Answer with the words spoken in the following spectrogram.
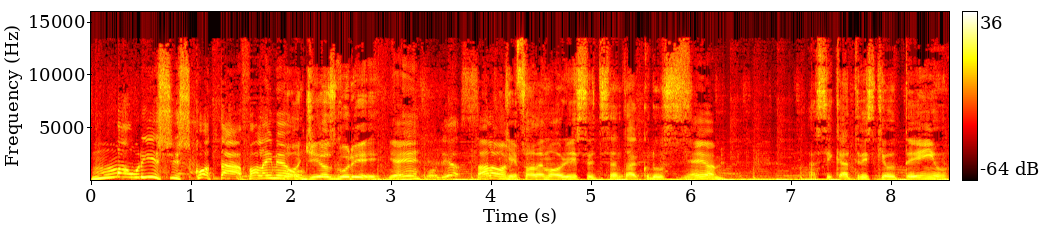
Maurício Escota, fala aí, meu. Bom dia, os guri. E aí? Bom dia. Fala, homem. Quem fala é Maurício de Santa Cruz. E aí, homem? A cicatriz que eu tenho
